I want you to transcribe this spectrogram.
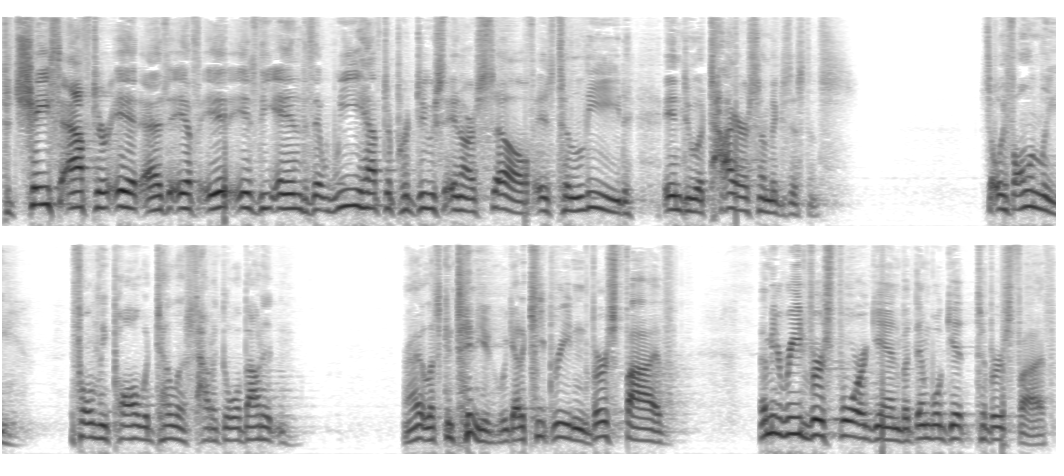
to chase after it as if it is the end that we have to produce in ourselves is to lead into a tiresome existence. So, if only if only Paul would tell us how to go about it. All right, let's continue. We got to keep reading. Verse 5. Let me read verse 4 again, but then we'll get to verse 5.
